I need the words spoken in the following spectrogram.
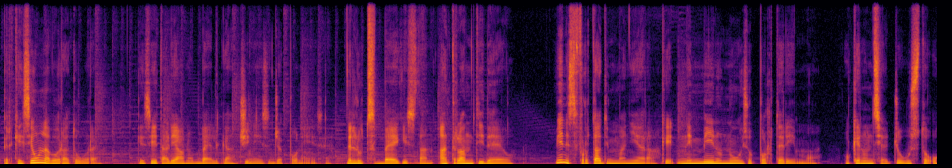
Perché se un lavoratore che sia italiano, belga, cinese, giapponese, dell'Uzbekistan, atlantideo, viene sfruttato in maniera che nemmeno noi sopporteremmo, o che non sia giusto, o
